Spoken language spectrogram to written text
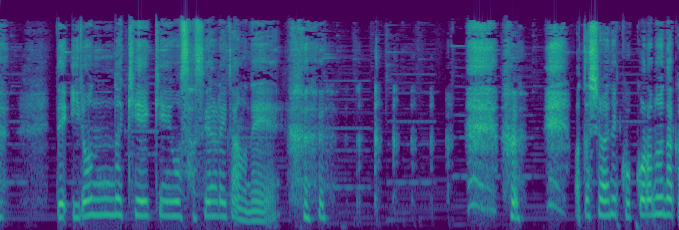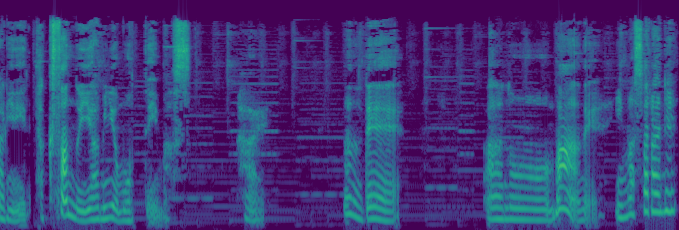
で、いろんな経験をさせられたので、私はね、心の中に、ね、たくさんの闇を持っています。はい。なので、あのー、まあね、今更ね、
